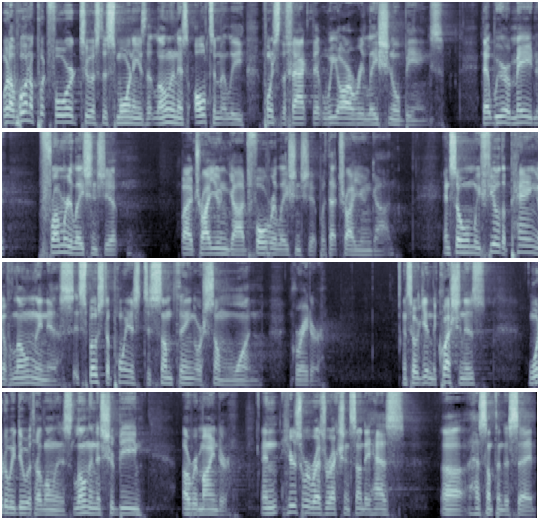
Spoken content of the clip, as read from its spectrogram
What I want to put forward to us this morning is that loneliness ultimately points to the fact that we are relational beings, that we are made from relationship by a triune God, full relationship with that triune God. And so when we feel the pang of loneliness, it's supposed to point us to something or someone greater. And so, again, the question is what do we do with our loneliness? Loneliness should be a reminder. And here's where Resurrection Sunday has uh, has something to say.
